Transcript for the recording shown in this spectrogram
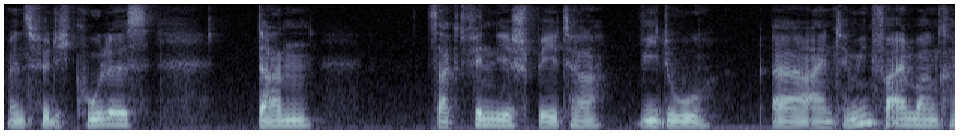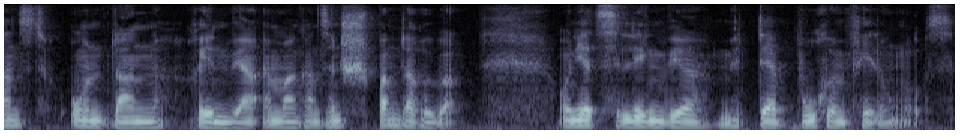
wenn es für dich cool ist, dann sagt Finn dir später, wie du äh, einen Termin vereinbaren kannst und dann reden wir einmal ganz entspannt darüber. Und jetzt legen wir mit der Buchempfehlung los.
